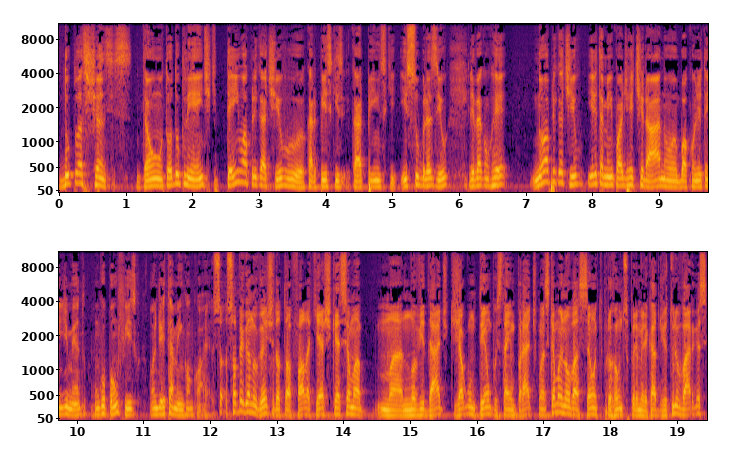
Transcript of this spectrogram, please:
duplas chances. Então, todo cliente que tem o aplicativo Karpinski, Karpinski e Sul Brasil, ele vai concorrer no aplicativo e ele também pode retirar no balcão de atendimento um cupom físico, onde ele também concorre. Só, só, pegando o gancho da tua fala, que acho que essa é uma, uma novidade que já há algum tempo está em prática, mas que é uma inovação aqui para o ramo do supermercado Getúlio Vargas,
